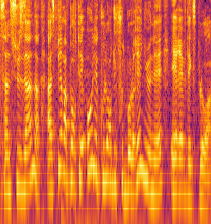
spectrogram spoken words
Sainte-Suzanne aspire à porter haut les couleurs du football réunionnais et rêve d'exploit.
